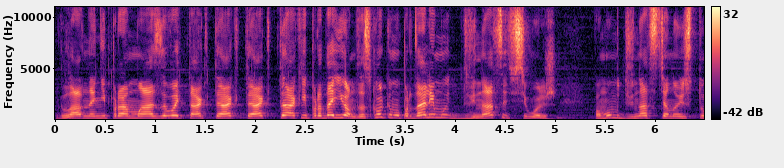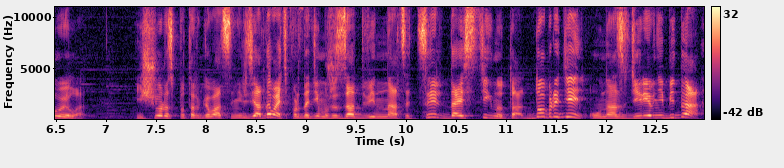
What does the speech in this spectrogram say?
Главное не промазывать. Так, так, так, так. И продаем. За сколько мы продали ему? 12 всего лишь. По-моему, 12 оно и стоило. Еще раз поторговаться нельзя. Давайте продадим уже за 12. Цель достигнута. Добрый день, у нас в деревне беда.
